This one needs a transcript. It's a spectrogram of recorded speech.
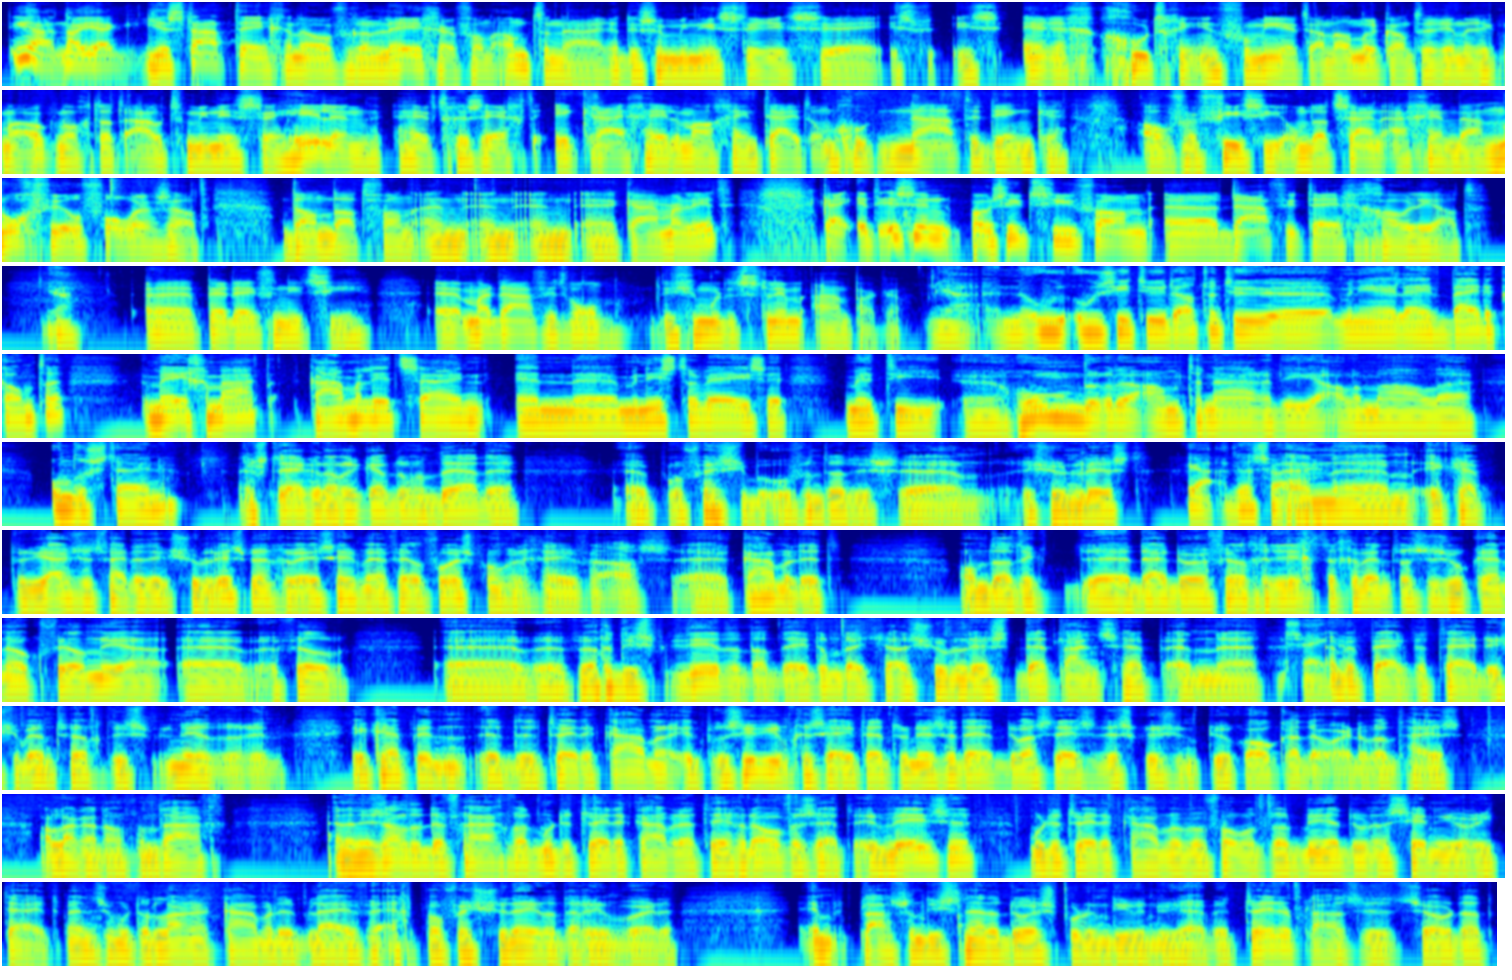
Ja, nou ja, je staat tegenover een leger van ambtenaren. Dus een minister is, uh, is, is erg goed geïnformeerd. Aan de andere kant herinner ik me ook nog dat oud-minister Hillen heeft gezegd... ik krijg helemaal geen tijd om goed na te denken over visie... omdat zijn agenda nog veel voller zat dan dat van een, een, een uh, Kamerlid. Kijk, het is een positie van uh, David tegen Goliath. Ja. Uh, per definitie. Uh, maar David won. Dus je moet het slim aanpakken. Ja, en hoe, hoe ziet u dat? Want u, uh, meneer Hele, heeft beide kanten meegemaakt. Kamerlid zijn en minister wezen... met die honderden ambtenaren die je allemaal ondersteunen. En sterker nog, ik heb nog een derde professie beoefend. Dat is journalist. Ja, dat is waar. En ehm, ik heb juist het feit dat ik journalist ben geweest... heeft mij veel voorsprong gegeven als Kamerlid omdat ik uh, daardoor veel gerichter gewend was te zoeken... en ook veel meer, uh, veel, uh, veel gedisciplineerder dat deed. Omdat je als journalist deadlines hebt en, en beperkte tijd. Dus je bent veel gedisciplineerder erin. Ik heb in de Tweede Kamer in het presidium gezeten... en toen is was deze discussie natuurlijk ook aan de orde... want hij is al langer dan vandaag... En dan is altijd de vraag, wat moet de Tweede Kamer daar tegenover zetten? In wezen moet de Tweede Kamer bijvoorbeeld wat meer doen aan senioriteit. Mensen moeten langer Kamerlid blijven, echt professioneler daarin worden. In plaats van die snelle doorspoeling die we nu hebben. Tweede plaats is het zo dat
